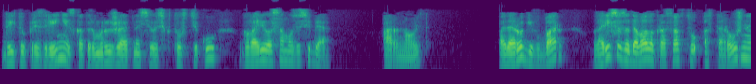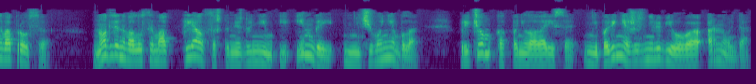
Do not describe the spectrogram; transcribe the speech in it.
Да и то презрение, с которым рыжая относилась к толстяку, говорило само за себя. Арнольд? По дороге в бар Лариса задавала красавцу осторожные вопросы, но длинноволосый маг клялся, что между ним и Ингой ничего не было, причем, как поняла Лариса, не по вине жизнелюбивого Арнольда.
